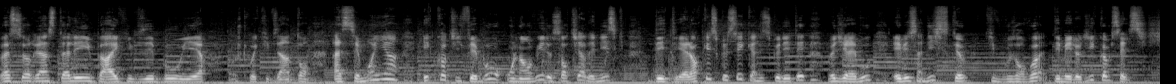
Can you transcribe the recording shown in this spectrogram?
va se réinstaller. Il paraît qu'il faisait beau hier. Je trouvais qu'il faisait un temps assez moyen. Et quand il fait beau, on a envie de sortir des disques d'été. Alors, qu'est-ce que c'est qu'un disque d'été, me direz-vous? Eh bien, c'est un disque qui vous envoie des mélodies comme celle-ci.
